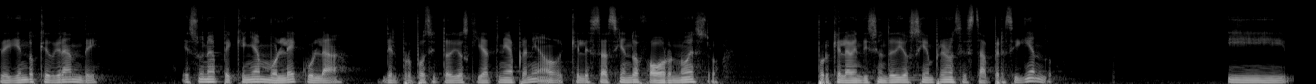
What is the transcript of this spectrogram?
creyendo que es grande, es una pequeña molécula del propósito de Dios que ya tenía planeado, que Él está haciendo a favor nuestro, porque la bendición de Dios siempre nos está persiguiendo. Y,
